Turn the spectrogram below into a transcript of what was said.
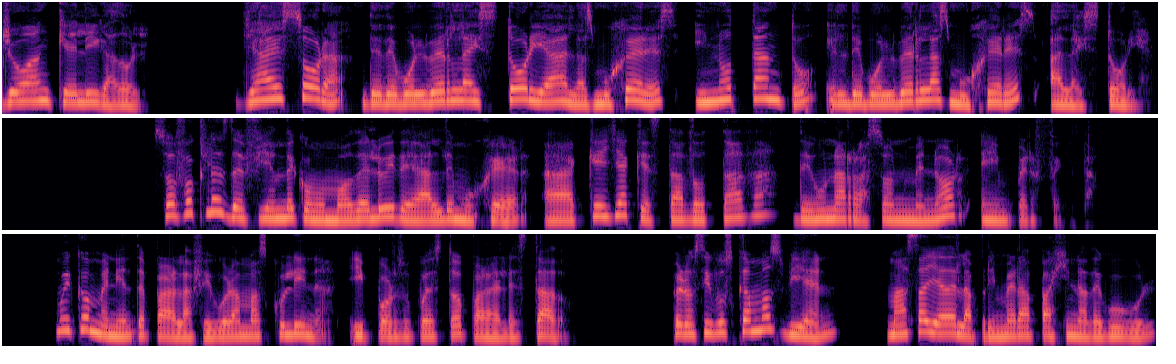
Joan Kelly Gadol, ya es hora de devolver la historia a las mujeres y no tanto el devolver las mujeres a la historia. Sófocles defiende como modelo ideal de mujer a aquella que está dotada de una razón menor e imperfecta. Muy conveniente para la figura masculina y por supuesto para el Estado. Pero si buscamos bien, más allá de la primera página de Google,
